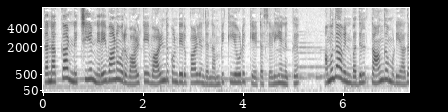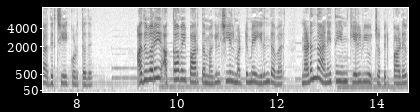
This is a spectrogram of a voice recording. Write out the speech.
தன் அக்கா நிச்சயம் நிறைவான ஒரு வாழ்க்கை வாழ்ந்து கொண்டிருப்பாள் என்ற நம்பிக்கையோடு கேட்ட செழியனுக்கு அமுதாவின் பதில் தாங்க முடியாத அதிர்ச்சியை கொடுத்தது. அதுவரை அக்காவை பார்த்த மகிழ்ச்சியில் மட்டுமே இருந்தவர் நடந்த அனைத்தையும் கேள்வியுற்ற பிற்பாடு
